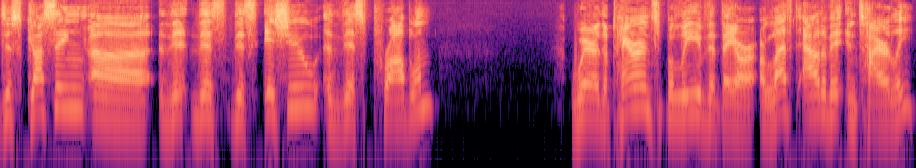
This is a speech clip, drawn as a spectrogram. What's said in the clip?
discussing uh, th- this this issue, this problem, where the parents believe that they are, are left out of it entirely.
